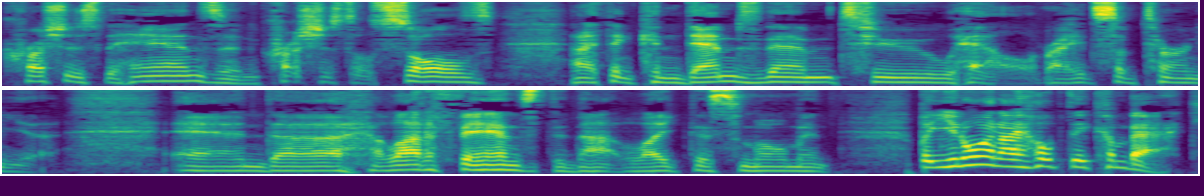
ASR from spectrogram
crushes the hands and crushes those souls. And I think condemns them to hell, right? Subternia. And uh, a lot of fans did not like this moment. But you know what? I hope they come back.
